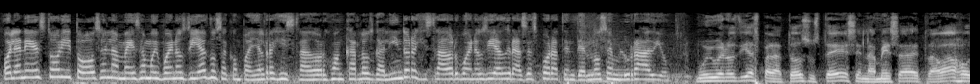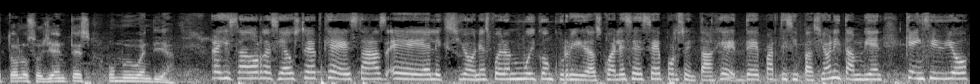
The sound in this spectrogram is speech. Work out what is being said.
Hola Néstor y todos en la mesa, muy buenos días. Nos acompaña el registrador Juan Carlos Galindo. Registrador, buenos días, gracias por atendernos en Blue Radio. Muy buenos días para todos ustedes en la mesa de trabajo, todos los oyentes, un muy buen día. Registrador, decía usted que estas eh, elecciones fueron muy concurridas. ¿Cuál es ese porcentaje de participación y también qué incidió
